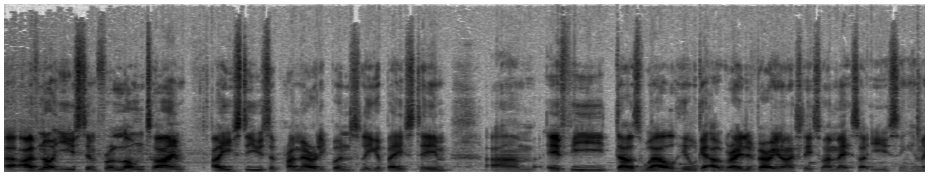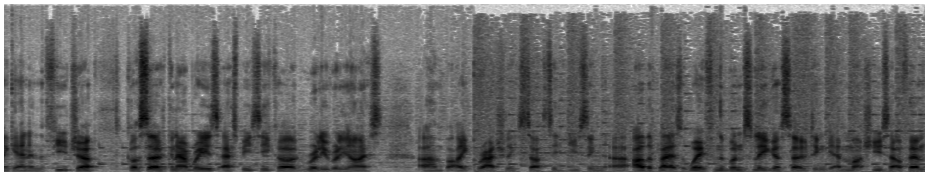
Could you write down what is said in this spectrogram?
Uh, I've not used him for a long time. I used to use a primarily Bundesliga based team. Um, if he does well, he'll get upgraded very nicely, so I may start using him again in the future. Got Serge Gnabry's SBC card, really, really nice. Um, but I gradually started using uh, other players away from the Bundesliga, so didn't get much use out of him.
